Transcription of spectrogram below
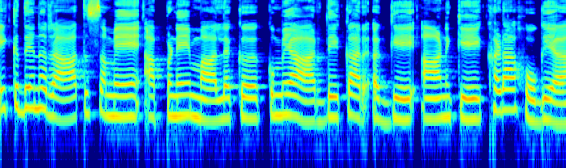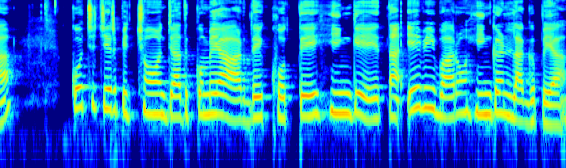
ਇੱਕ ਦਿਨ ਰਾਤ ਸਮੇਂ ਆਪਣੇ ਮਾਲਕ ਕੁਮਿਆਰ ਦੇ ਘਰ ਅੱਗੇ ਆਣ ਕੇ ਖੜਾ ਹੋ ਗਿਆ। ਕੁਝ ਚਿਰ ਪਿੱਛੋਂ ਜਦ ਕੁਮਿਆਰ ਦੇ ਖੋਤੇ ਹਿੰਗੇ ਤਾਂ ਇਹ ਵੀ ਬਾਹਰੋਂ ਹਿੰਗਣ ਲੱਗ ਪਿਆ।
